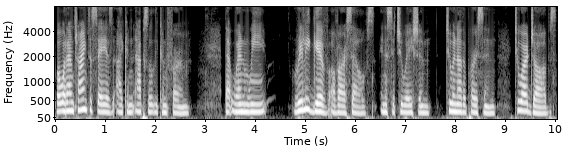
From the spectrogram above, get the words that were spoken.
But what I'm trying to say is, I can absolutely confirm that when we really give of ourselves in a situation to another person, to our jobs,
